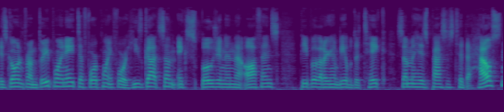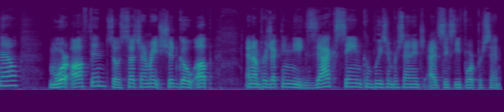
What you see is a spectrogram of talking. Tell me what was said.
is going from 3.8 to 4.4. He's got some explosion in that offense. People that are going to be able to take some of his passes to the house now more often. So his touchdown rate should go up. And I'm projecting the exact same completion percentage at 64%.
